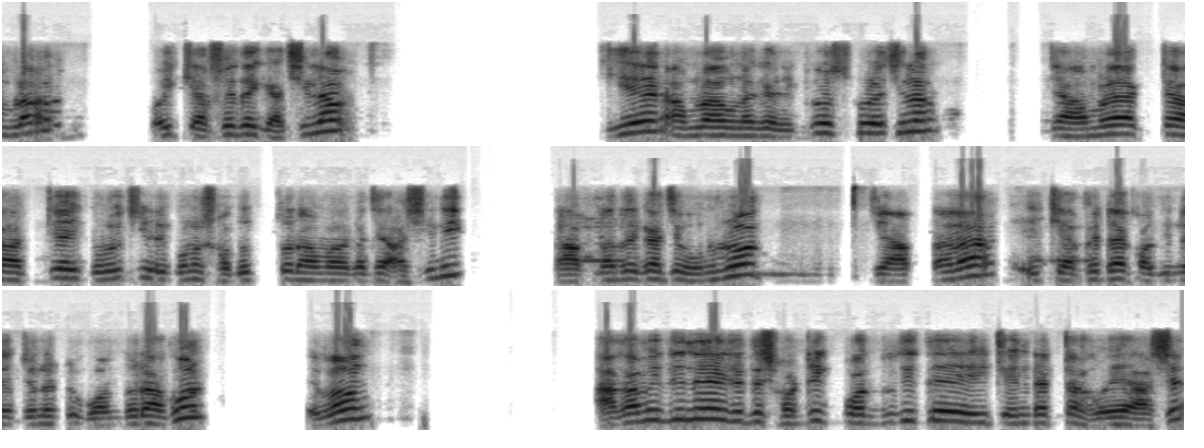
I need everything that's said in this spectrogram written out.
আমরা ওই ক্যাফেতে গেছিলাম। গিয়ে আমরা ওনাকে রিকোয়েস্ট করেছিলাম যে আমরা একটা আরটিআই করেছি, এর কোনো সদুত্তর আমার কাছে আসেনি। আপনাদের কাছে অনুরোধ যে আপনারা এই ক্যাফেটা কদিনের জন্য একটু বন্ধ রাখুন এবং আগামী দিনে যাতে সঠিক পদ্ধতিতে এই টেন্ডারটা হয়ে আসে,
